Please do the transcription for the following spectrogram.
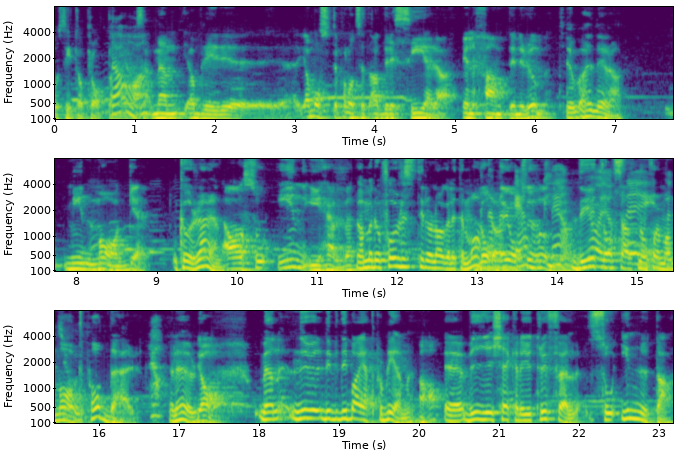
att, sitta och prata Ja. med er. Men jag blir... eh, Jag måste på något sätt adressera elefanten i rummet. Ja, vad är det då? Min mage. Kurraren? Ja, så in i helvete. Ja, men då får vi se till att laga lite mat. Lotta är ju också hungrig. Det är ju Ja, trots allt någon form av matpodd det här. Eller hur? Ja. Men nu, det, det är bara ett problem. Jaha. Eh, vi käkade ju tryffel så inuta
